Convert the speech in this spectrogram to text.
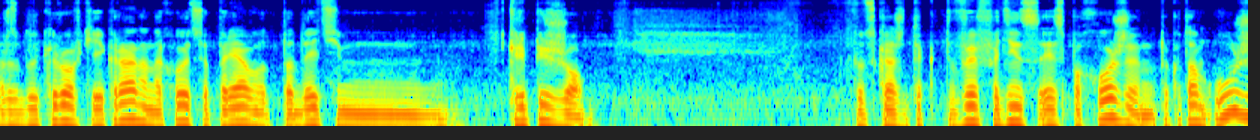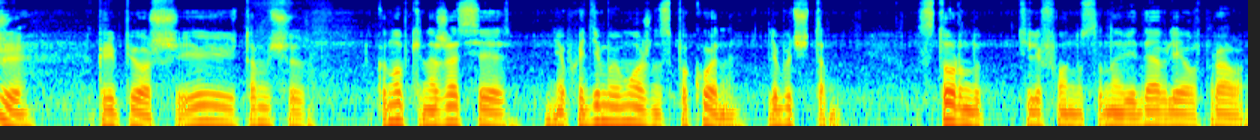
разблокировки экрана находится прямо вот под этим крепежом. Тут скажет, так в F1S похоже, но только там уже крепеж, и там еще кнопки нажать все необходимые можно спокойно. Либо что там, в сторону телефона установить, да, влево-вправо.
